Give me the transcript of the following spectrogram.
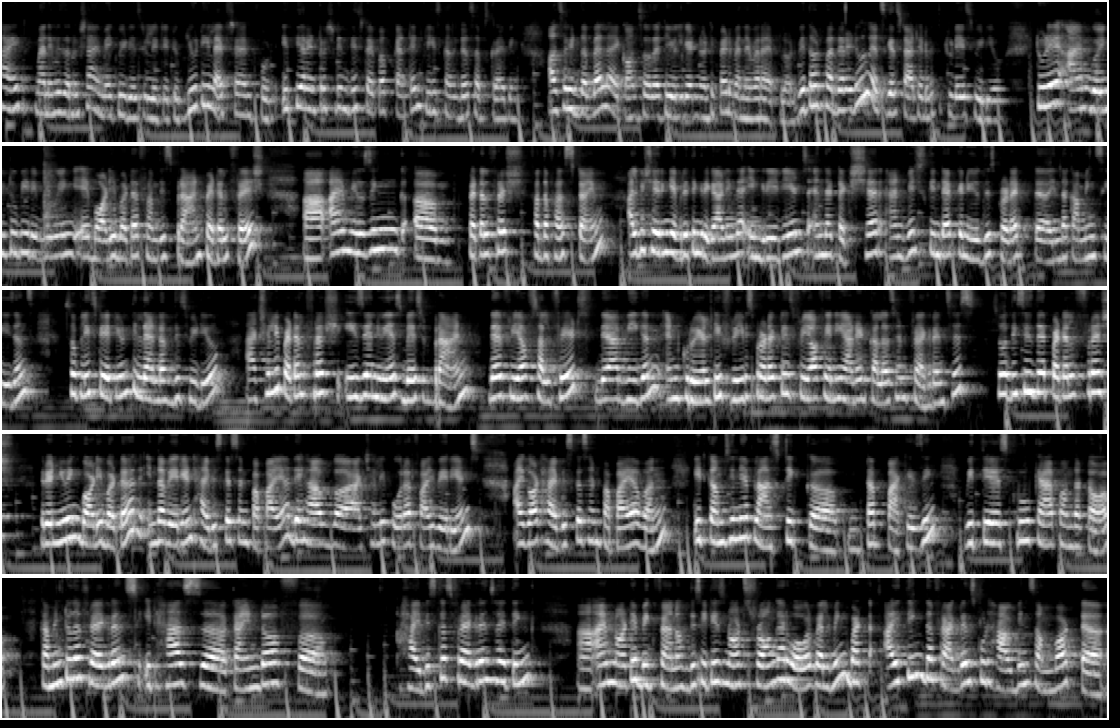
Hi, my name is Anoosha. I make videos related to beauty, lifestyle, and food. If you are interested in this type of content, please consider subscribing. Also, hit the bell icon so that you will get notified whenever I upload. Without further ado, let's get started with today's video. Today, I am going to be reviewing a body butter from this brand Petal Fresh. Uh, I am using um, Petal Fresh for the first time. I'll be sharing everything regarding the ingredients and the texture and which skin type can use this product uh, in the coming seasons. So please stay tuned till the end of this video. Actually Petal Fresh is an US based brand. They are free of sulfates, they are vegan and cruelty free. This product is free of any added colors and fragrances. So this is their Petal Fresh renewing body butter. In the variant hibiscus and papaya they have uh, actually four or five variants. I got hibiscus and papaya one. It comes in a plastic uh, tub packaging with a screw cap on the top. Coming to the fragrance it has uh, kind of uh, hibiscus fragrance i think. Uh, I am not a big fan of this. It is not strong or overwhelming, but I think the fragrance could have been somewhat uh,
